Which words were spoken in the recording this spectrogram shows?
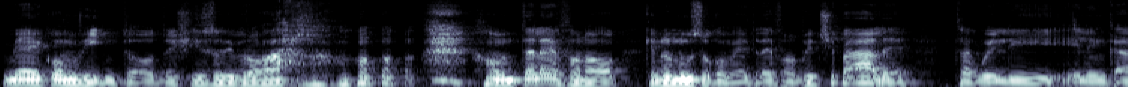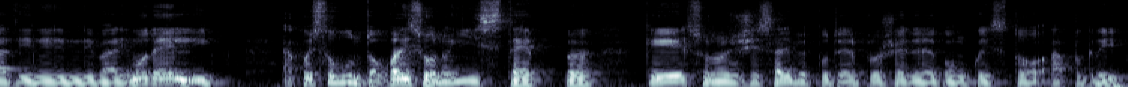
mi hai convinto, ho deciso di provarlo. Ho un telefono che non uso come telefono principale, tra quelli elencati nei, nei vari modelli. A questo punto, quali sono gli step che sono necessari per poter procedere con questo upgrade?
